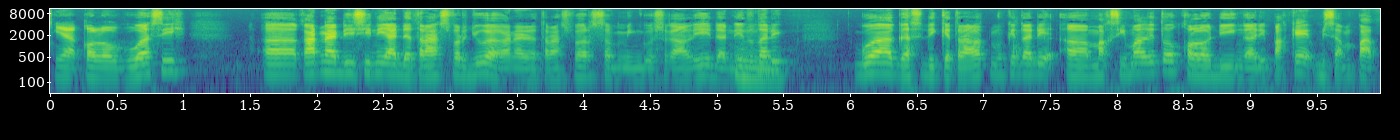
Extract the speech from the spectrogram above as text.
Ya kalau gua sih eh, karena di sini ada transfer juga kan ada transfer seminggu sekali dan itu Hmm. tadi gua agak sedikit rawat mungkin tadi eh, maksimal itu kalau di nggak dipakai bisa empat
